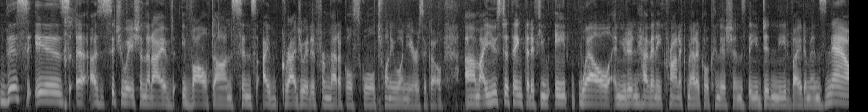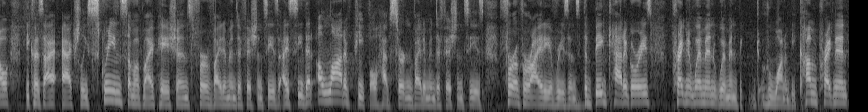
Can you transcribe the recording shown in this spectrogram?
this is a, a situation that I have evolved on since I graduated from medical school 21 years ago. Um, I used to think that if you ate well and you didn't have any chronic medical conditions, that you didn't need vitamins. Now, because I actually screened some of my patients for vitamin deficiencies, I see that a lot of people have certain vitamin deficiencies for a variety of reasons. The big categories pregnant women, women who want to become pregnant,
